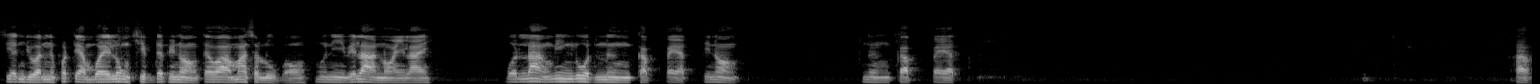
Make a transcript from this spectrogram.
เซียนหยวนเนี่ยพอเตรียมบ่ได้ลงคลิปเด้พี่น้อง แต่ว่ามาสรุปเอามือนี้เวลาหน่อยหลายบนล่างวิ่งรูดหนึ่งกับแปดพี่น้องหนึ่งกับแปด ครับ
